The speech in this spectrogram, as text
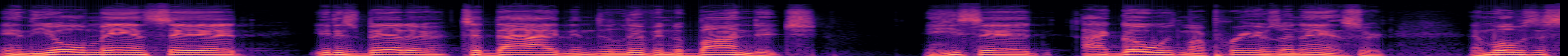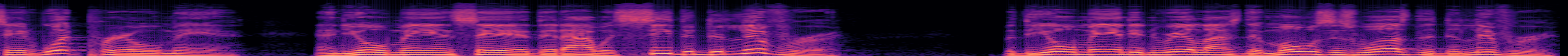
And the old man said, It is better to die than to live in the bondage. And he said, I go with my prayers unanswered. And Moses said, What prayer, old man? And the old man said that I would see the deliverer. But the old man didn't realize that Moses was the deliverer.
